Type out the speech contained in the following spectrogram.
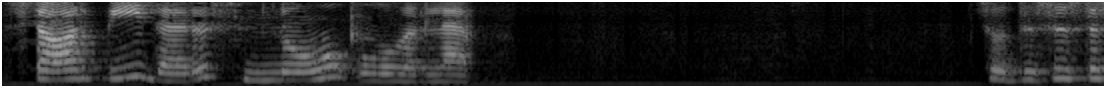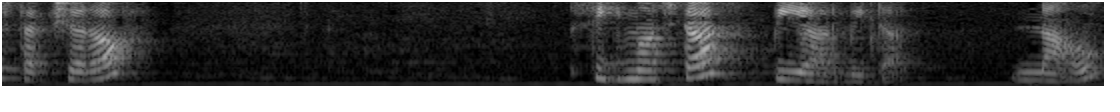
star p there is no overlap. So this is the structure of sigma star p orbital. Now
